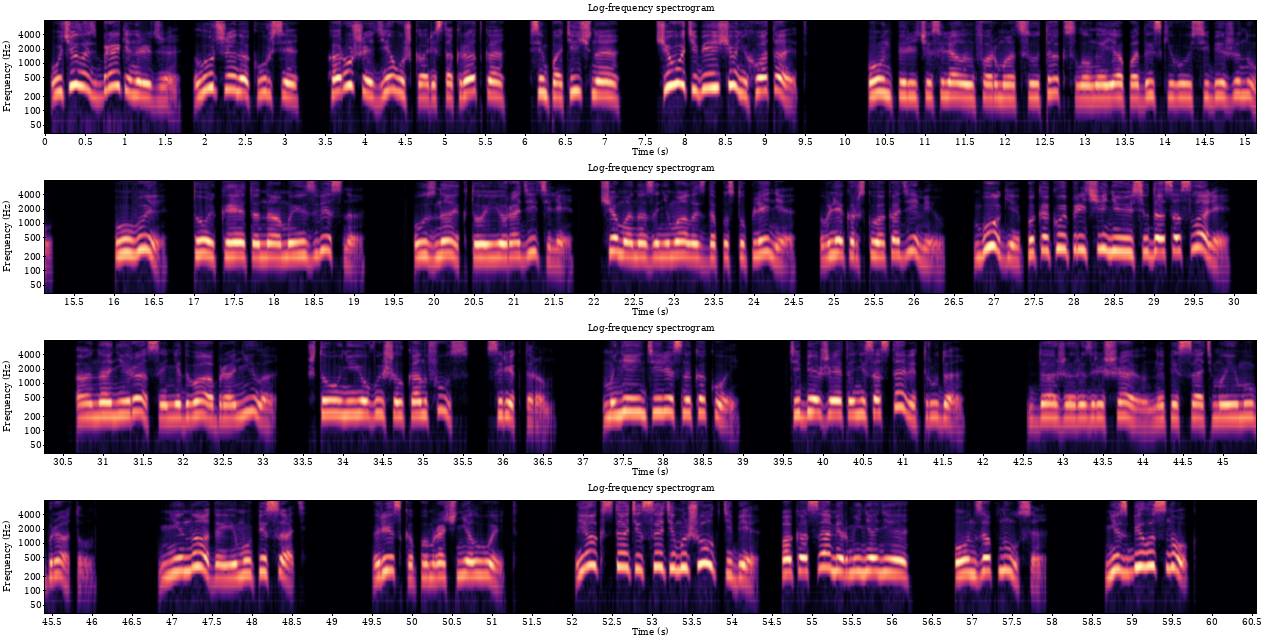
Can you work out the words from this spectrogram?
Училась в Брэкенридже, лучшая на курсе, хорошая девушка, аристократка, симпатичная. Чего тебе еще не хватает?» Он перечислял информацию так, словно я подыскиваю себе жену. Увы, только это нам и известно. Узнай, кто ее родители, чем она занималась до поступления в лекарскую академию. Боги, по какой причине ее сюда сослали? Она не раз и не два обронила, что у нее вышел конфуз с ректором. Мне интересно, какой. Тебе же это не составит труда? Даже разрешаю написать моему брату. Не надо ему писать. Резко помрачнел Уэйт. Я, кстати, с этим и шел к тебе, пока Саммер меня не... Он запнулся. Не сбило с ног.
